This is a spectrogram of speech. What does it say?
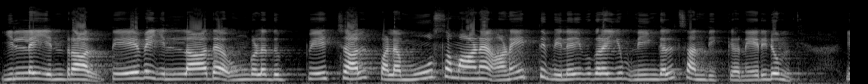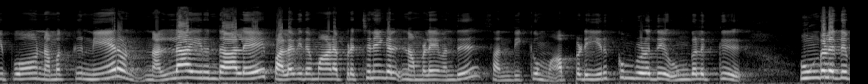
இல்லை என்றால் தேவையில்லாத உங்களது பேச்சால் பல மோசமான அனைத்து விளைவுகளையும் நீங்கள் சந்திக்க நேரிடும். இப்போ நமக்கு நேரம் நல்லா இருந்தாலே பலவிதமான பிரச்சனைகள் நம்மளை வந்து சந்திக்கும். அப்படி இருக்கும் பொழுது உங்களுக்கு உங்களது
